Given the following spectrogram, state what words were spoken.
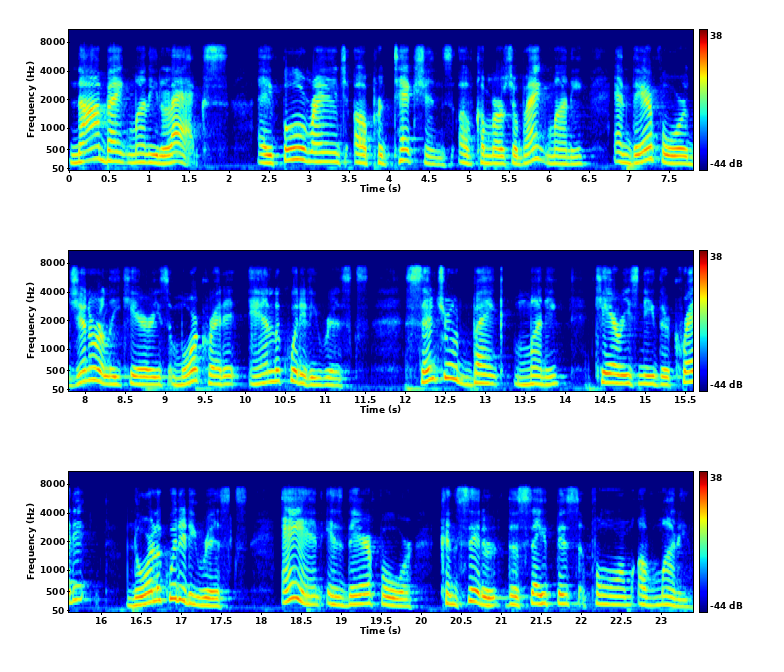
Non bank money lacks a full range of protections of commercial bank money and therefore generally carries more credit and liquidity risks. Central bank money carries neither credit nor liquidity risks and is therefore considered the safest form of money.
